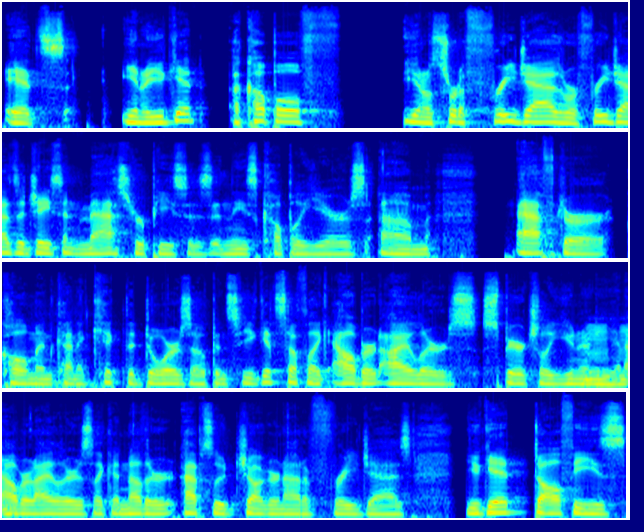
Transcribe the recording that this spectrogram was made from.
it's you know you get a couple you know sort of free jazz or free jazz adjacent masterpieces in these couple years um after Coleman kind of kicked the doors open. So you get stuff like Albert Ayler's Spiritual Unity, Mhm. and Albert Ayler is like another absolute juggernaut of free jazz. You get Dolphy's,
